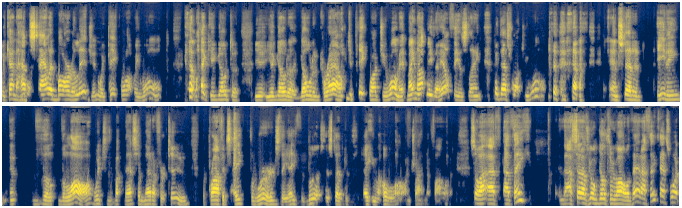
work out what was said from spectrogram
We kind of have a salad bar religion. We pick what we want like you go to you, you go to Golden Corral, you pick what you want. It may not be the healthiest thing, but that's what you want. Instead of eating uh, the the law, which that's a metaphor too. The prophets ate the words, they ate the books instead of taking the whole law and trying to follow it. So I I, I think I said I was going to go through all of that. I think that's what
